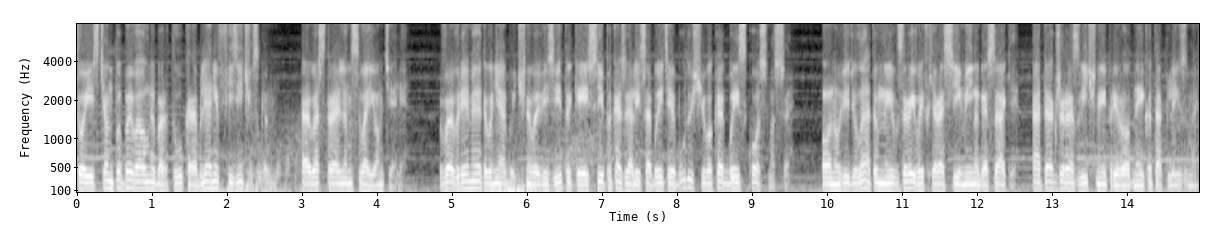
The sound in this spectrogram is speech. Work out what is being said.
то есть он побывал на борту корабля не в физическом, а в астральном своем теле. Во время этого необычного визита Кейси показали события будущего как бы из космоса. Он увидел атомные взрывы в Хиросиме и Нагасаки, а также различные природные катаклизмы.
